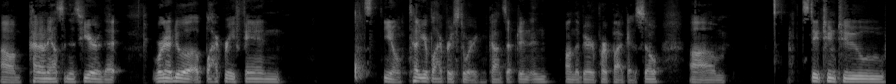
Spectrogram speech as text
um, kind of announcing this here that we're going to do a, BlackBerry fan, you know, tell your BlackBerry story concept in, in on the Berry Report podcast. So um, stay tuned to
